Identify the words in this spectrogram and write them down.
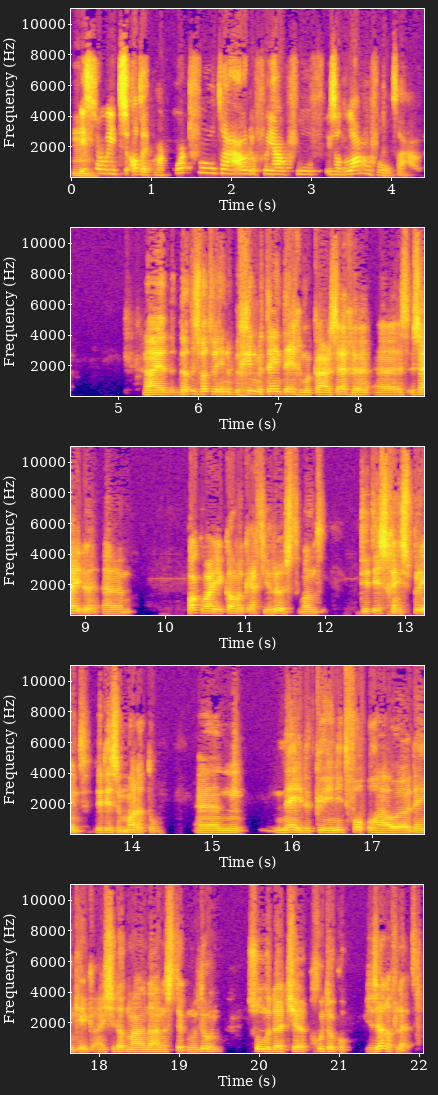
Mm. Is zoiets altijd maar kort vol te houden voor jouw gevoel? Of is dat lang vol te houden? Nou ja, dat is wat we in het begin meteen tegen elkaar zeggen, uh, zeiden. Uh, pak waar je kan ook echt je rust. Want dit is geen sprint, dit is een marathon. En nee, dit kun je niet volhouden, denk ik, als je dat maanden aan een stuk moet doen, zonder dat je goed ook op jezelf let.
